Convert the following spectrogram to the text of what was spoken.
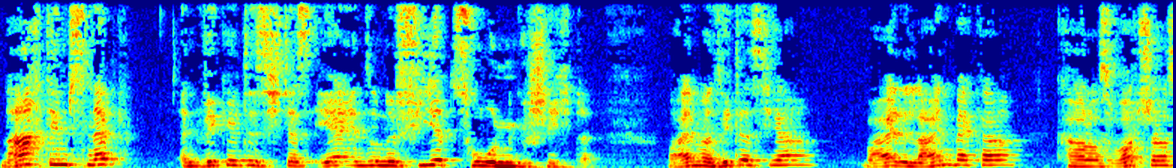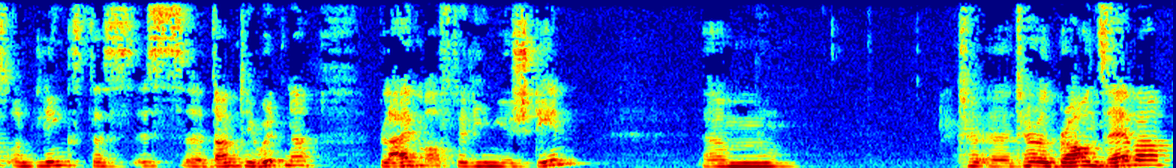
Nach dem Snap entwickelte sich das eher in so eine Vier-Zonen-Geschichte. Weil man sieht das ja, beide Linebacker, Carlos Rogers und links, das ist äh, Dante Whitner, bleiben auf der Linie stehen. Ähm, äh, Terrell Brown selber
